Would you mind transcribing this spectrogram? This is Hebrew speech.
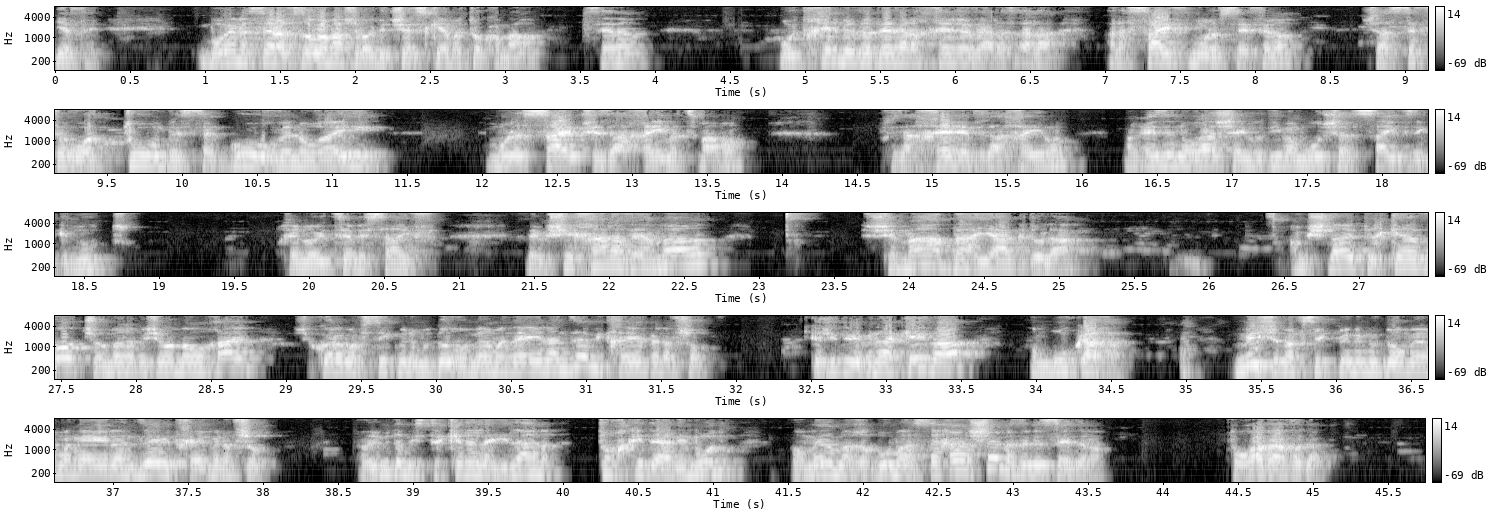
יפה. בואו ננסה לחזור למה שברדיצ'בסקי המתוק אמר, בסדר? הוא התחיל בלדבר על החרב ועל על, על הסייף מול הספר, שהספר הוא אטום וסגור ונוראי מול הסייף שזה החיים עצמם, שזה החרב, זה החיים. כלומר, איזה נורא שהיהודים אמרו שהסייף זה גנות, לכן לא יצא בסייף. והמשיך הלאה ואמר, שמה הבעיה הגדולה? המשנה בפרקי אבות, שאומר רבי שמעון ברוך חי, שכל המפסיק מלימודו ואומר מנהל אילן זה, מתחייב בנפשו. כשהייתי בבני עקיבא, אמרו ככה, מי שמפסיק מלימודו אומר מנהל אילן זה, מתחייב בנפשו. אבל אם אתה מסתכל על האילן תוך כדי הלימוד, ואומר, מה רבו מעשיך השם, אז זה בסדר. תורה ועבודה.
